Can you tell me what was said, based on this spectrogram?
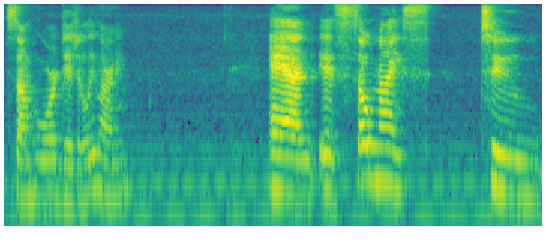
some who are digitally learning and it's so nice to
